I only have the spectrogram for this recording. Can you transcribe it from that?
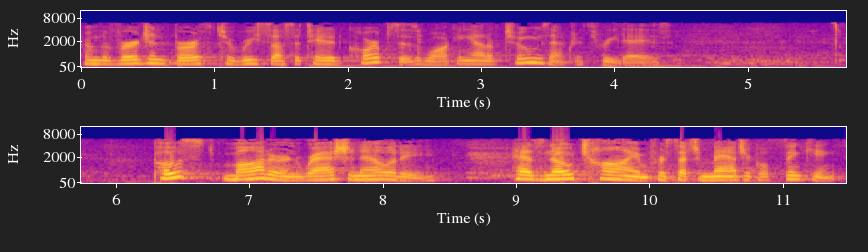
from the virgin birth to resuscitated corpses walking out of tombs after three days. Postmodern rationality has no time for such magical thinking.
